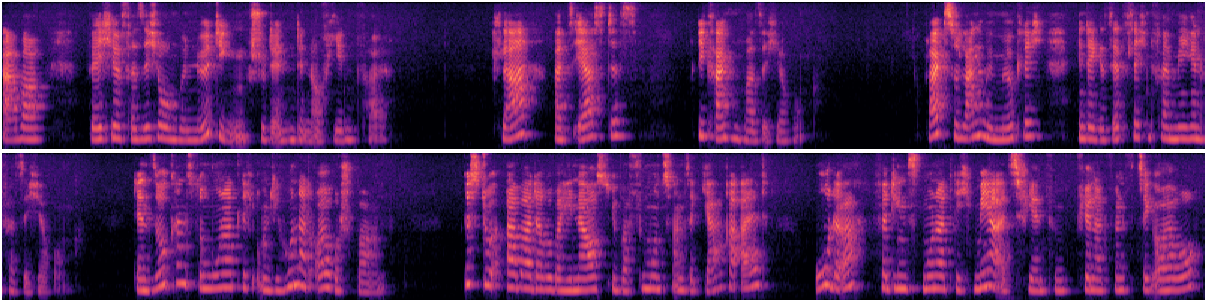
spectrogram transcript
Aber welche Versicherung benötigen Studenten denn auf jeden Fall? Klar, als erstes die Krankenversicherung. Bleib so lange wie möglich in der gesetzlichen Familienversicherung. Denn so kannst du monatlich um die 100 Euro sparen. Bist du aber darüber hinaus über 25 Jahre alt oder verdienst monatlich mehr als 450 Euro,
